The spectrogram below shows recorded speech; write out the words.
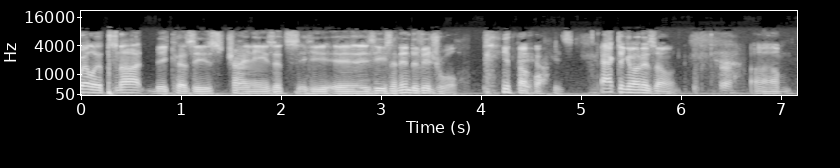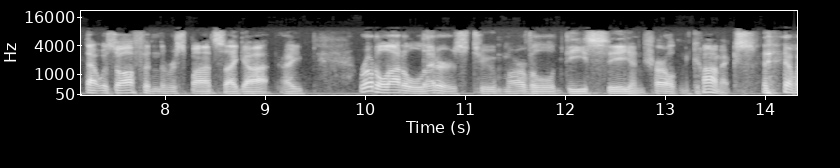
well, it's not because he's Chinese; it's he he's an individual. you know, Yeah. he's acting on his own. Sure. Um, that was often the response I got. I wrote a lot of letters to Marvel, DC, and Charlton Comics at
